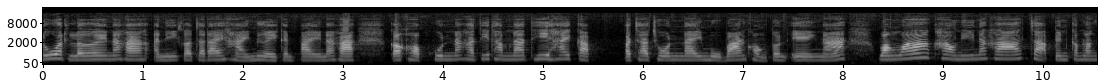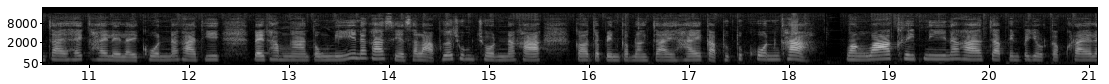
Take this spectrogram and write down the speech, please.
ลวดเลยนะคะ อันนี้ก็จะได้หายเหนื่อยกันไปนะคะ ก็ขอบคุณนะคะที่ทำหน้าที่ให้กับ ประชาชนในหมู่บ้านของตนเองนะ หวังว่าข่าวนี้นะคะจะเป็นกำลังใจให้ใครหลาย ๆ คนนะคะ ที่ได้ทำงานตรงนี้นะคะ เสียสละเพื่อชุมชนนะคะ ก็จะเป็นกำลังใจให้กับทุกๆ คนค่ะ หวังว่าคลิปนี้นะคะ จะเป็นประโยชน์กับใครห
